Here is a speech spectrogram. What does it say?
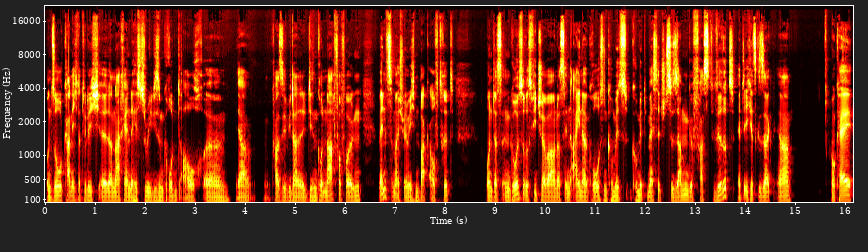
Und so kann ich natürlich äh, dann nachher in der History diesem Grund auch äh, ja quasi wieder diesen Grund nachverfolgen, wenn zum Beispiel nämlich ein Bug auftritt und das ein größeres Feature war und das in einer großen Commit-Message Commit zusammengefasst wird, hätte ich jetzt gesagt, ja, okay,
